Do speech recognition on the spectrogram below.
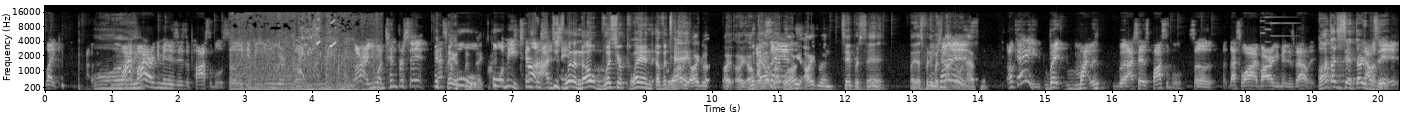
like my my argument is is it possible? So it can be anywhere from. All right, you want ten percent? That's cool. Cool with me. Ten percent. I just want to know what's your plan of Why are attack. we arguing? Are, are, are, why are we arguing ten percent? Like that's pretty much not going to happen. Okay, but my but I said it's possible, so that's why my argument is valid. Oh, I thought you said 30%. That was it.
